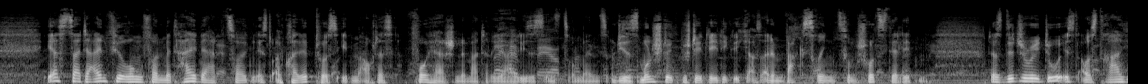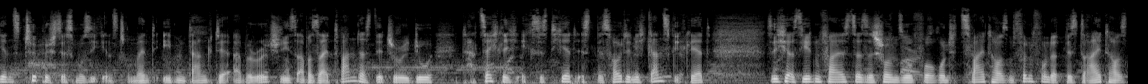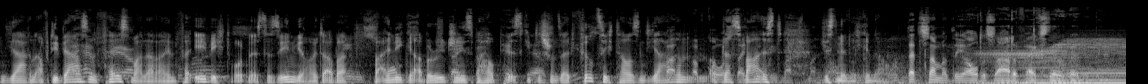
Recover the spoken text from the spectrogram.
Erst seit der Einführung von Metallwerkzeugen ist Eukalyptus eben auch das vorherrschende Material dieses Instruments. Und dieses Mundstück besteht lediglich aus einem Wachsring zum Schutz der Lippen. Das Didgeridoo ist Australiens typischstes Musikinstrument, eben dank der Aborigines. Aber seit wann das Didgeridoo tatsächlich existiert, ist bis heute nicht ganz geklärt. Sicher ist jedenfalls, dass es schon so vor rund 2500 bis 3000 Jahren auf diversen Felsmalereien verewigt worden ist. Das sehen wir heute. Aber bei einigen Aborigines behaupten, es gibt es schon seit 40.000 Jahren. Ob das wahr ist, wissen wir nicht genau. That's some of the oldest artifacts that have ever been.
